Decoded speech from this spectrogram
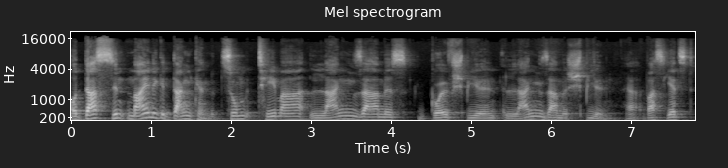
und das sind meine Gedanken zum Thema langsames Golfspielen, langsames Spielen, ja, was jetzt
